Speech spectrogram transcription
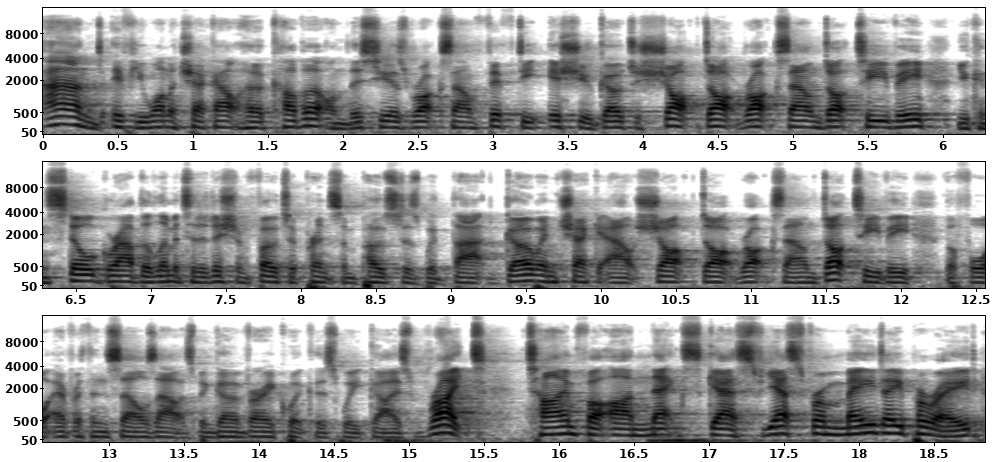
And if you want to check out her cover on this year's Rock Sound 50 issue, go to shop.rocksound.tv. You can still grab the limited edition photo prints and posters with that. Go and check it out, shop.rocksound.tv, before everything sells out. It's been going very quick this week, guys. Right, time for our next guest. Yes, from Mayday Parade,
